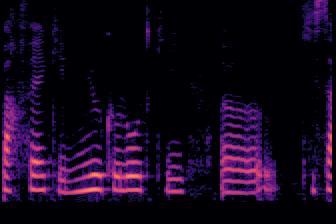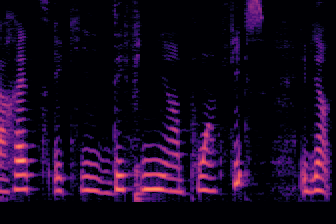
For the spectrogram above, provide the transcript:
parfait, qui est mieux que l'autre, qui, euh, qui s'arrête et qui définit un point fixe, eh bien,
